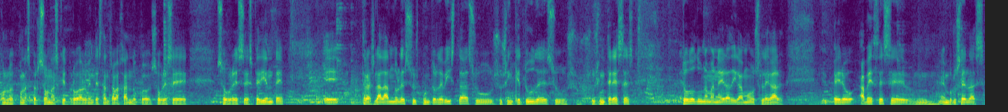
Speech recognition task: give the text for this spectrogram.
con, las personas que probablemente están trabajando sobre ese, sobre ese expediente. Eh, trasladándoles sus puntos de vista, sus inquietudes, sus, intereses, todo de una manera, digamos, legal. Pero a veces eh, en Bruselas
